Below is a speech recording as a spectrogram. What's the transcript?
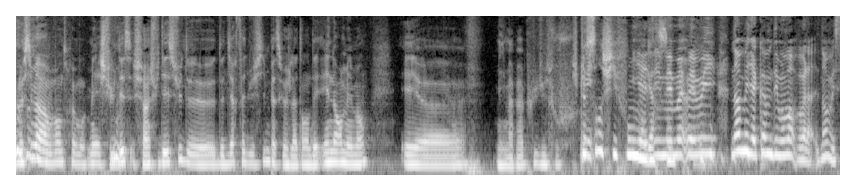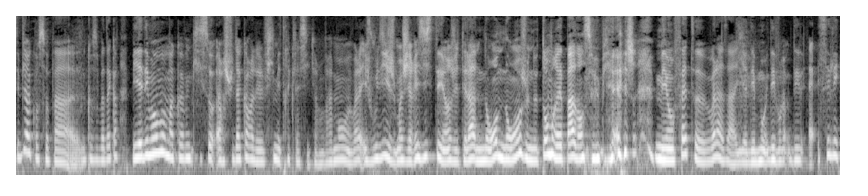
Le film a un ventre mou. Mais je suis déçu, je suis déçu de, de dire ça du film parce que je l'attendais énormément. Et euh, mais il m'a pas plu du tout. Je te Mais sens chiffon, y mon a des, garçon. mais, mais oui, non, mais il y a quand même des moments. Voilà, non, mais c'est bien qu'on soit pas, qu'on soit pas d'accord. Mais il y a des moments, moi, quand même, qui sont. Alors, je suis d'accord, le film est très classique, hein, vraiment. Voilà, et je vous dis, moi, j'ai résisté. hein, J'étais là, non, non, je ne tomberai pas dans ce piège. Mais en fait, euh, voilà, ça, il y a des mots, des, des- c'est les.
